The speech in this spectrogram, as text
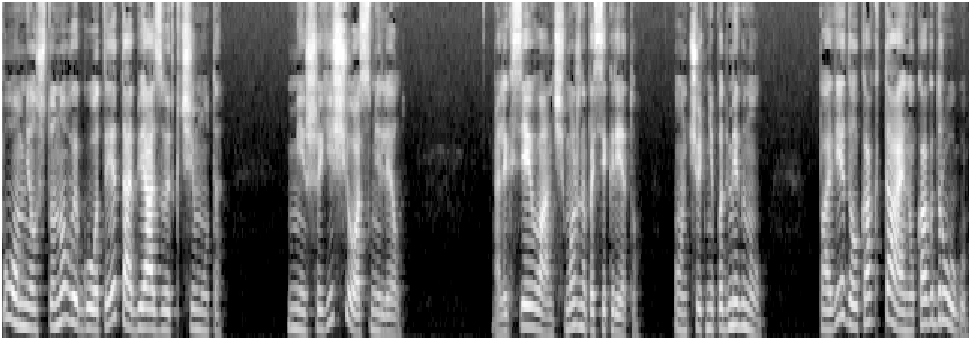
Помнил, что Новый год, и это обязывает к чему-то. Миша еще осмелел. «Алексей Иванович, можно по секрету?» Он чуть не подмигнул. Поведал как тайну, как другу.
